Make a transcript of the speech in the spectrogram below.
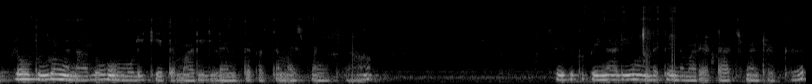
எவ்வளோ தூரம் வேணாலும் முடிக்கு ஏற்ற மாதிரி லென்த்தை கஸ்டமைஸ் பண்ணிக்கலாம். ஸோ இதுக்கு பின்னாடியும் வந்துட்டு இந்த மாதிரி அட்டாச்மெண்ட் இருக்குது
